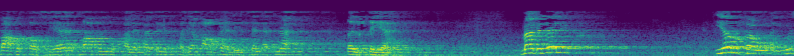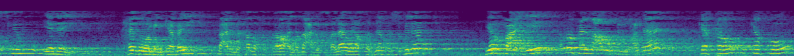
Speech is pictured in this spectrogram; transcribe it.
بعض التوصيات بعض المخالفات التي قد يقع فيها الإنسان أثناء القيام. بعد ذلك يرفع المسلم يديه حذو من كبيه بعد ما يخلص القراءة اللي بعد الصلاة ويأخذ نفسه كده يرفع إيه الرفع المعروف المعتاد كفه كفه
